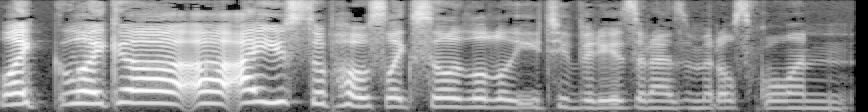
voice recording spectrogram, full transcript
like, like, uh, uh, I used to post like silly little YouTube videos when I was in middle school, and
